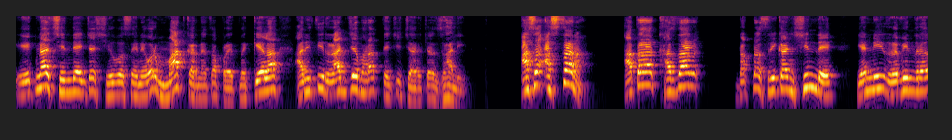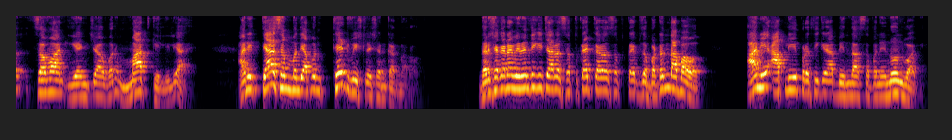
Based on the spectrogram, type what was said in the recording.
एकनाथ शिंदे यांच्या शिवसेनेवर मात करण्याचा प्रयत्न केला आणि ती राज्यभरात त्याची चर्चा झाली. असं असताना आता खासदार डॉक्टर श्रीकांत शिंदे यांनी रवींद्र चव्हाण यांच्यावर मात केलेली आहे. आणि त्यासंबंधी आपण थेट विश्लेषण करणार आहोत. दर्शकांना विनंती की चॅनल सबस्क्राईब करा सबस्क्राईबचं बटन दाबावं आणि आपली प्रतिक्रिया बिनधास्तपणे नोंदवावी.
